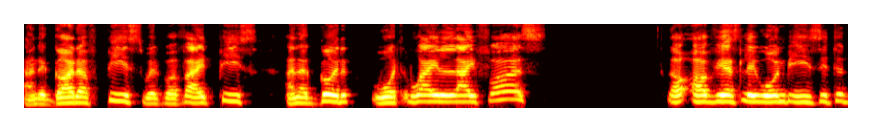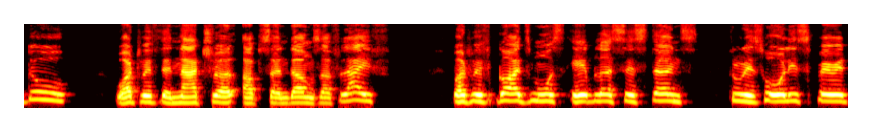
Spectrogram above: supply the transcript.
and the God of peace will provide peace and a good, worthwhile life for us. Now, obviously, it won't be easy to do, what with the natural ups and downs of life, but with God's most able assistance through His Holy Spirit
